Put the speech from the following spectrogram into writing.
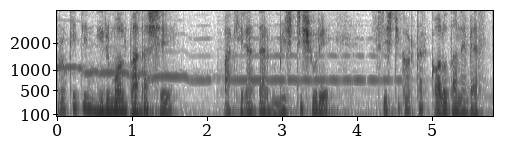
প্রকৃতির নির্মল বাতাসে পাখিরা তার মিষ্টি সুরে সৃষ্টিকর্তার কলতানে ব্যস্ত।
